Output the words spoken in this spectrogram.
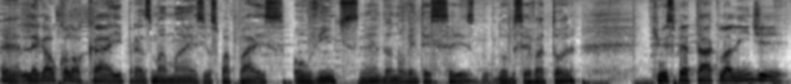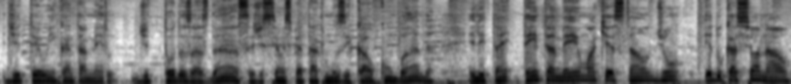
É legal colocar aí para as mamães e os papais ouvintes, né, da 96 do, do Observatório, que o espetáculo, além de, de ter o encantamento de todas as danças, de ser um espetáculo musical com banda, ele tem, tem também uma questão de um educacional,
